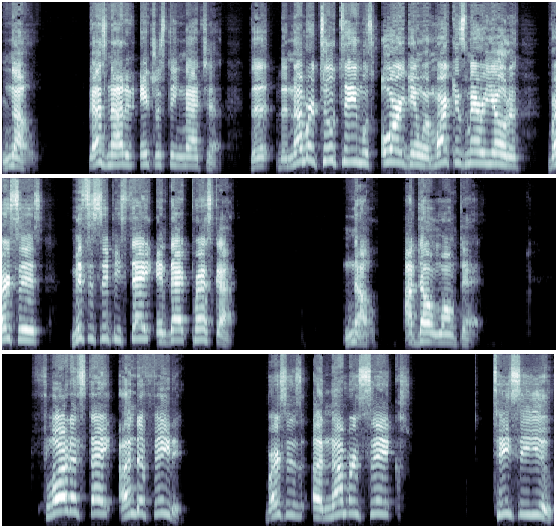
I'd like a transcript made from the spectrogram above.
No, that's not an interesting matchup. The, the number two team was Oregon with Marcus Mariota versus Mississippi State and Dak Prescott. No, I don't want that. Florida State undefeated versus a number six TCU.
